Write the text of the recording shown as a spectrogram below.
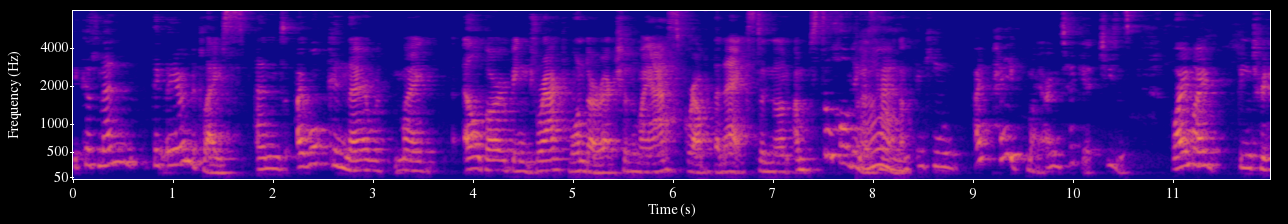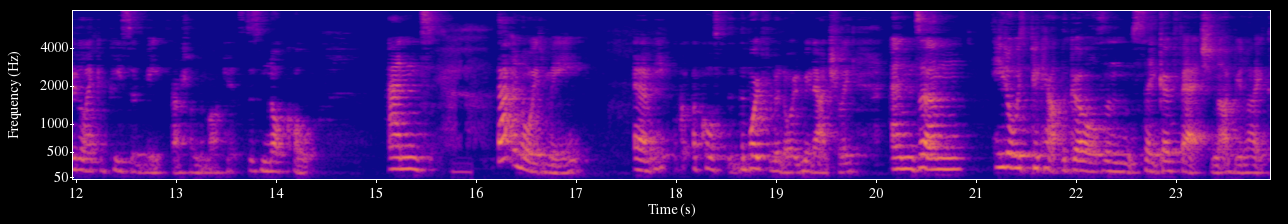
because men think they own the place. And I walk in there with my elbow being dragged one direction and my ass grabbed the next, and I'm, I'm still holding his oh. hand. I'm thinking, I paid my own ticket. Jesus, why am I being treated like a piece of meat fresh on the market? It's just not cool. And that annoyed me. Um, he, of course, the boyfriend annoyed me naturally. And um, he'd always pick out the girls and say, go fetch. And I'd be like,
